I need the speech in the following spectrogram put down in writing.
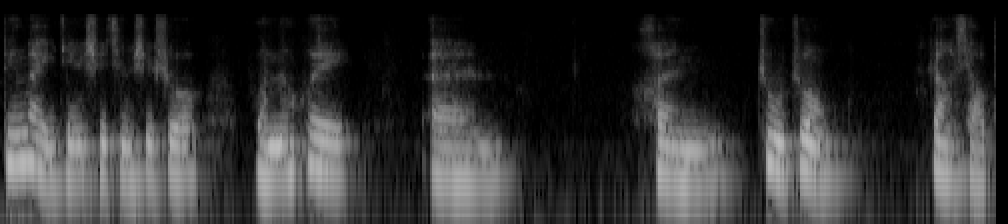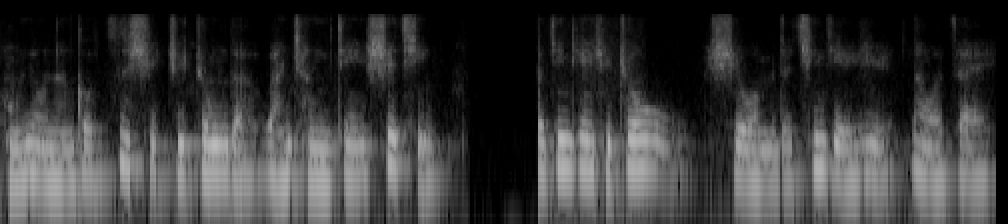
另外一件事情是说，我们会嗯很注重让小朋友能够自始至终的完成一件事情。我今天是周五，是我们的清洁日。那我在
